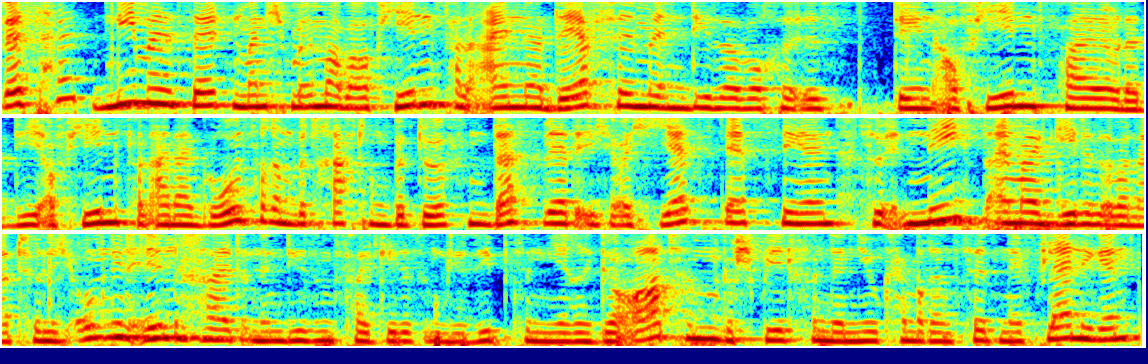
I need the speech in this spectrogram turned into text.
Weshalb niemals selten, manchmal immer, aber auf jeden Fall einer der Filme in dieser Woche ist, den auf jeden Fall oder die auf jeden Fall einer größeren Betrachtung bedürfen. Das werde ich euch jetzt erzählen. Zunächst einmal geht es aber natürlich um den Inhalt und in diesem Fall geht es um die 17-jährige Autumn, gespielt von der Newcomerin Sydney Flanagan,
